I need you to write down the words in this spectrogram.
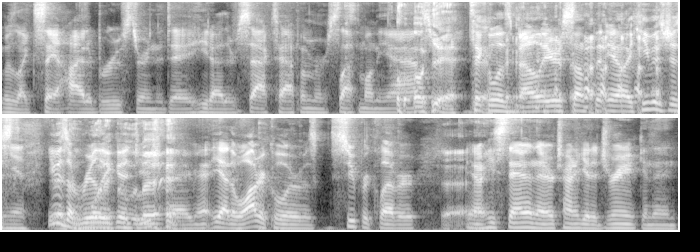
was like say hi to Bruce during the day, he'd either sack tap him or slap him on the ass, Oh, or yeah, tickle his belly or something. You know, like he was just Yeah. he was Yeah, a really good cooler. douchebag, man. Yeah, the water cooler was super clever. you know, he's standing there trying to get a drink, and then.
